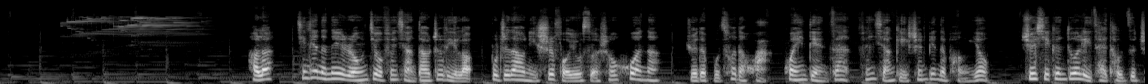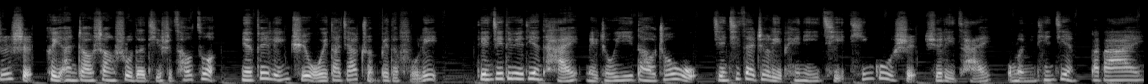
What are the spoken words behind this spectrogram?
好了，今天的内容就分享到这里了，不知道你是否有所收获呢？觉得不错的话，欢迎点赞分享给身边的朋友。学习更多理财投资知识，可以按照上述的提示操作，免费领取我为大家准备的福利。点击订阅电台，每周一到周五，简七在这里陪你一起听故事、学理财。我们明天见，拜拜。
